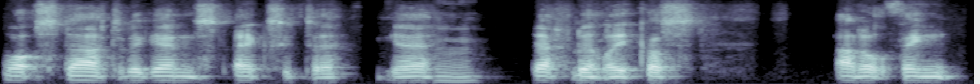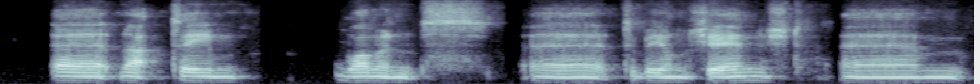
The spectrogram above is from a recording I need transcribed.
What started against Exeter, yeah, mm. definitely, because I don't think uh, that team warrants uh, to be unchanged. Um,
